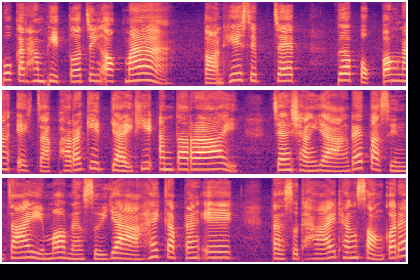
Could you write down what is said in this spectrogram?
ผู้กระทำผิดตัวจริงออกมา ตอนที่ 17 เพื่อปกป้องนางเอกจากภารกิจใหญ่ที่อันตรายเจียงฉางหยางได้ตัดสินใจมอบหนังสือหย่าให้กับนางเอก แต่สุดท้ายทั้งสองก็ได้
